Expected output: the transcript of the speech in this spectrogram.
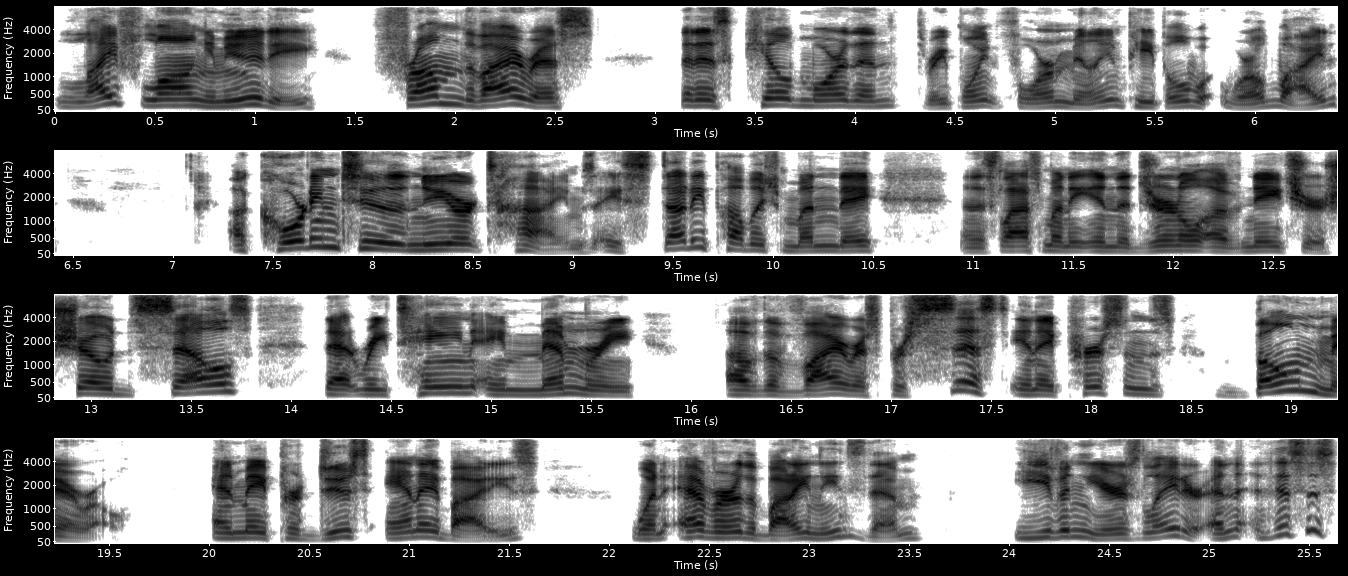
lifelong immunity from the virus that has killed more than 3.4 million people w- worldwide. According to the New York Times, a study published Monday and this last Monday in the Journal of Nature showed cells that retain a memory of the virus persist in a person's bone marrow and may produce antibodies whenever the body needs them, even years later. And this is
